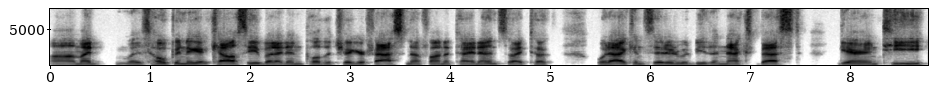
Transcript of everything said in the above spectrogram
Um, I was hoping to get Kelce, but I didn't pull the trigger fast enough on a tight end, so I took what I considered would be the next best guarantee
